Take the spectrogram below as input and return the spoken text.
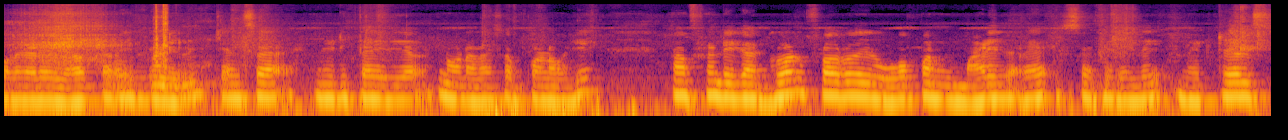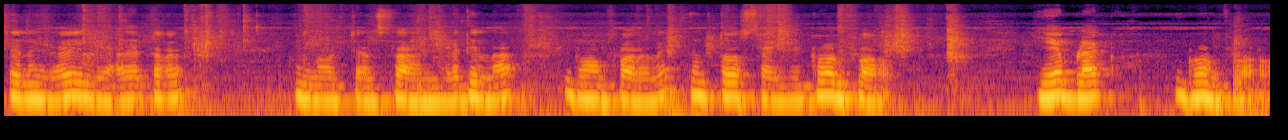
ಒಳಗಡೆ ಯಾವ ಥರ ಇಲ್ಲಿ ಕೆಲಸ ನಡೀತಾ ಇದೆಯೋ ನೋಡೋಣ ಸಂಪೂರ್ಣವಾಗಿ. ಆ ಫ್ರೆಂಡ್ ಈಗ ಗ್ರೌಂಡ್ ಫ್ಲೋರು ಇದು ಓಪನ್ ಮಾಡಿದ್ದಾರೆ. ಸದ್ಯದಲ್ಲಿ ಮೆಟೀರಿಯಲ್ಸ್ ಏನಿದೆ ಇಲ್ಲಿ ಯಾವುದೇ ಥರ ಇನ್ನೂ ಕೆಲಸ ನಡೆದಿಲ್ಲ ಗ್ರೌಂಡ್ ಫ್ಲೋರಲ್ಲಿ ನಿಮ್ಗೆ ತೋರಿಸ್ತಾ ಇದ್ದೀವಿ ground floor A block ground floor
